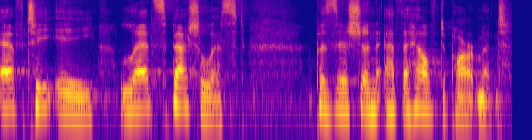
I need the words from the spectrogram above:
FTE lead specialist position at the health department.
